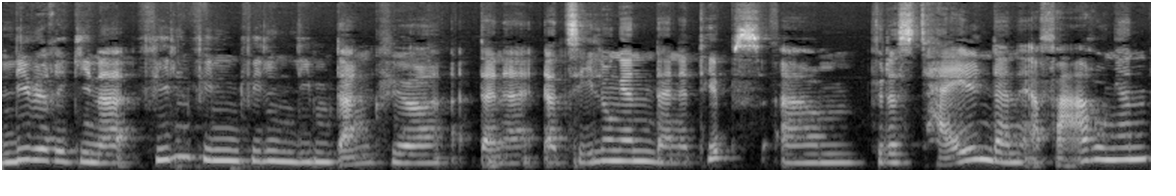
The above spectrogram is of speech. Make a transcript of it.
Liebe Regina, vielen, vielen, vielen lieben Dank für deine Erzählungen, deine Tipps, ähm, für das Teilen deiner Erfahrungen.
